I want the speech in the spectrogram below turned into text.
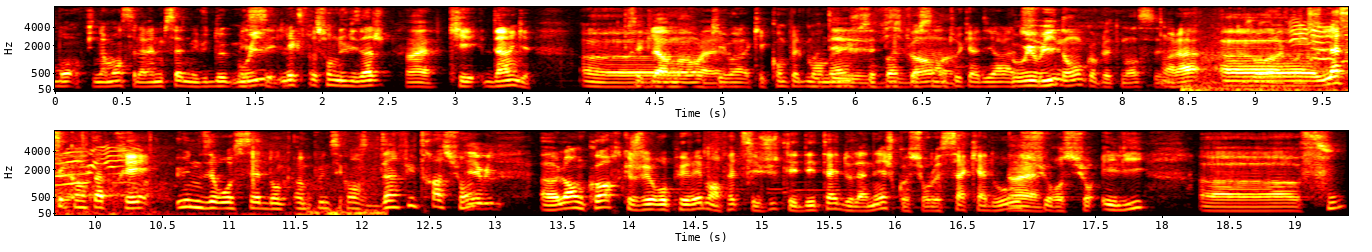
bon finalement c'est la même scène mais vu de, mais c'est l'expression du visage qui est dingue. Euh, Très clairement, qui, est, qui, est, complètement dingue. Je sais pas si c'est un truc à dire là-dessus. Oui, oui, non, complètement. Voilà. Euh, la, séquence après, 1-0-7, donc un peu une séquence d'infiltration. Eh oui. Euh, là encore, ce que je vais repérer, mais en fait, c'est juste les détails de la neige, quoi, sur le sac à dos, sur, sur Ellie. Euh, fou.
